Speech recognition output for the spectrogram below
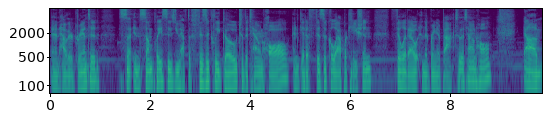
and how they're granted. So in some places, you have to physically go to the town hall and get a physical application, fill it out, and then bring it back to the town hall. Um,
